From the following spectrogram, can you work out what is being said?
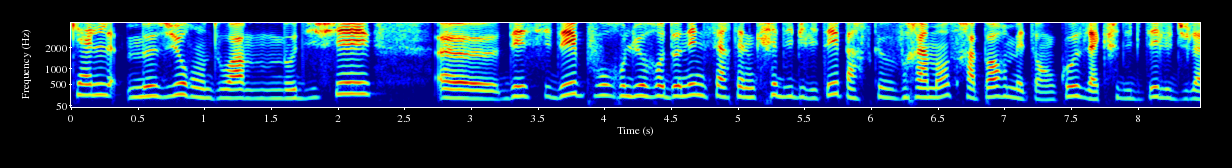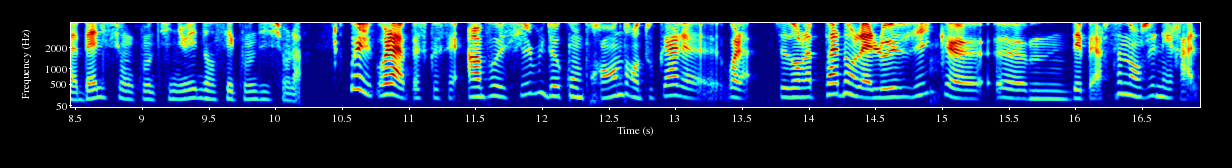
quelles mesures on doit modifier, euh, décider pour lui redonner une certaine crédibilité, parce que vraiment, ce rapport met en cause la crédibilité du label si on continuait dans ces conditions-là. Oui, voilà, parce que c'est impossible de comprendre. En tout cas, le, voilà, c'est dans la, pas dans la logique des personnes en général.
